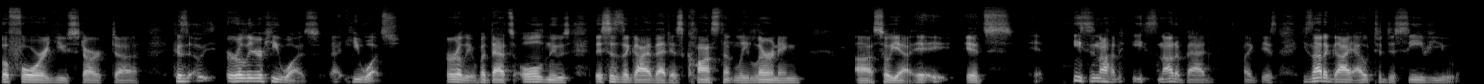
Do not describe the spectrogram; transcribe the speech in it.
before you start because earlier he was uh, he was earlier but that's old news. This is a guy that is constantly learning. Uh, so yeah it, it's it, he's not he's not a bad like this he's not a guy out to deceive you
